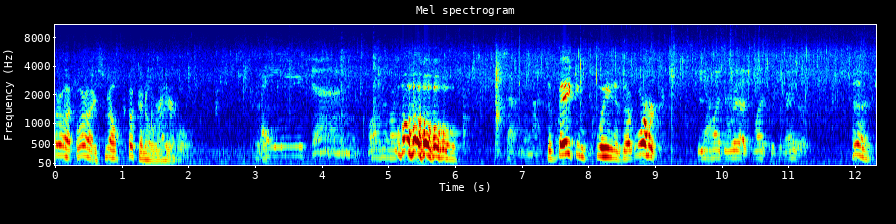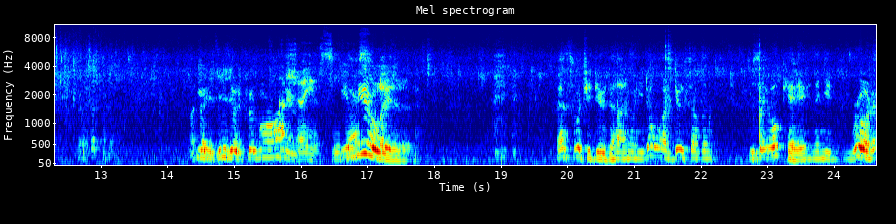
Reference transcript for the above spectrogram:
What do I, what do I smell cooking over here? Bacon. Whoa! The bacon queen is at work. She Didn't like the way I sliced the tomatoes. Yeah, I think it's easier to put more I'll on show there. you. See You this? mutilated it. That's what you do, Donnie. When you don't want to do something, you say, okay, and then you ruin it,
